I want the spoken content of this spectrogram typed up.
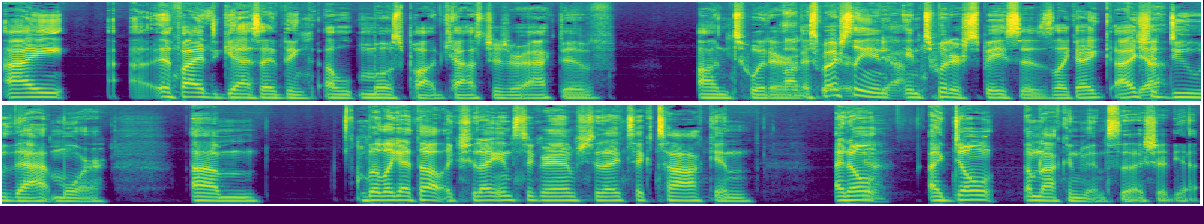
I if I had to guess, I think uh, most podcasters are active on Twitter, On especially Twitter, in, yeah. in Twitter Spaces. Like I I Yeah. should do that more. Um, but like I thought, like should I Instagram? Should I TikTok? And I don't. Yeah. I don't. I'm not convinced that I should yet.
